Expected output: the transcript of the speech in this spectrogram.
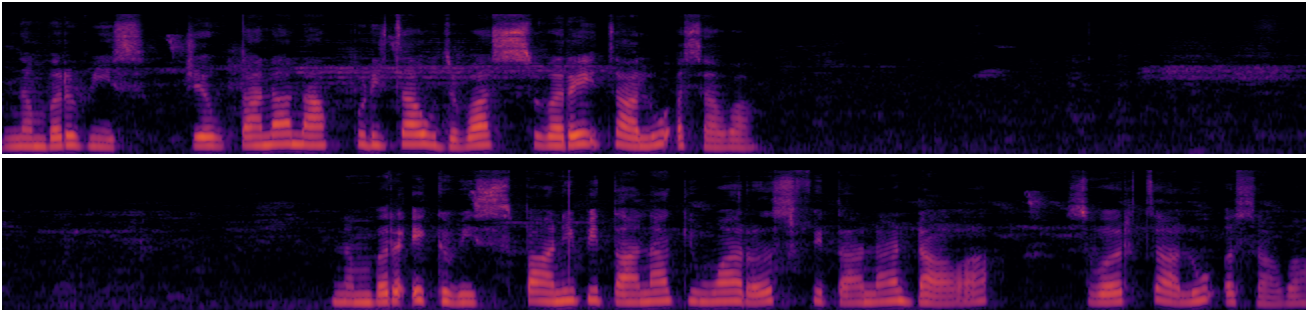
नंबर वीस. जेवताना नाकपुडीचा उजवा स्वरे चालू असावा. नंबर एकवीस. पाणी पिताना किंवा रस पिताना डावा स्वर चालू असावा.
